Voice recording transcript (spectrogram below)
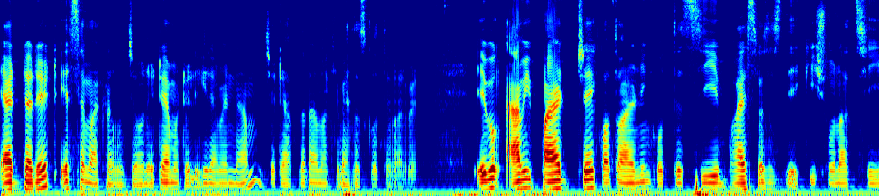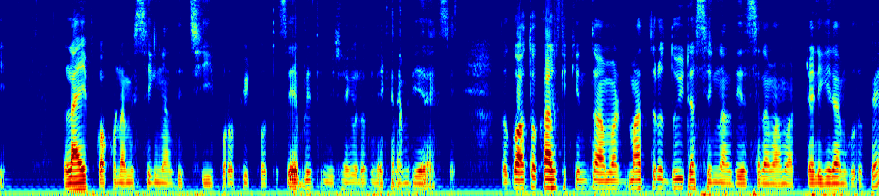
At the rate S M Akramuzzaman এটা আমার টেলিগ্রামের নাম, যেটা আপনারা আমাকে মেসেজ করতে পারবেন। এবং আমি পার ডে কত আর্নিং করতেছি ভয়েস মেসেজ দিয়ে কী শোনাচ্ছি লাইভ কখন আমি সিগনাল দিচ্ছি প্রফিট করতেছি এভরিথিং বিষয়গুলো কিন্তু এখানে আমি দিয়ে রাখছি। তো গতকালকে কিন্তু আমার মাত্র দুইটা সিগনাল দিয়েছিলাম আমার টেলিগ্রাম গ্রুপে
